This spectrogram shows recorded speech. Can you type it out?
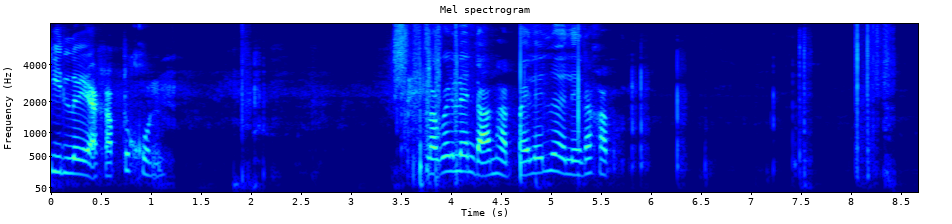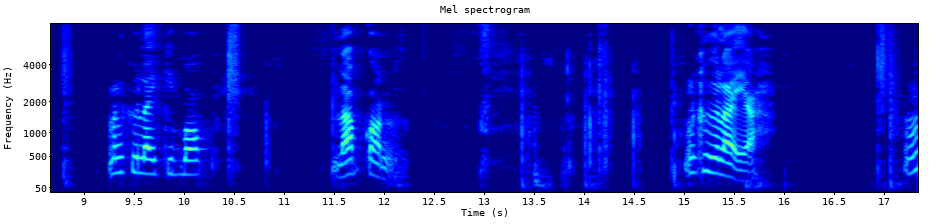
กินเลยอะครับ ทุกคน เราก็จะเล่นดานถัดไปเรื่อยๆเลยนะครับ มันคืออะไรกิฟบ็อก รับก่อน มันคืออะไรอะ่ะ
